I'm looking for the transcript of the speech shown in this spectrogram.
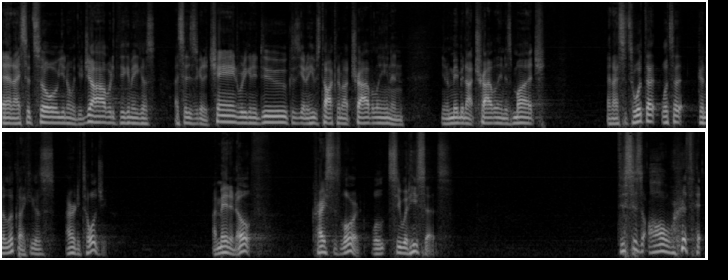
and I said, So, you know, with your job, what do you think of me? He goes, I said, Is it going to change? What are you going to do? Because, you know, he was talking about traveling and, you know, maybe not traveling as much. And I said, So what that, what's that going to look like? He goes, I already told you. I made an oath. Christ is Lord. We'll see what he says. This is all worth it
